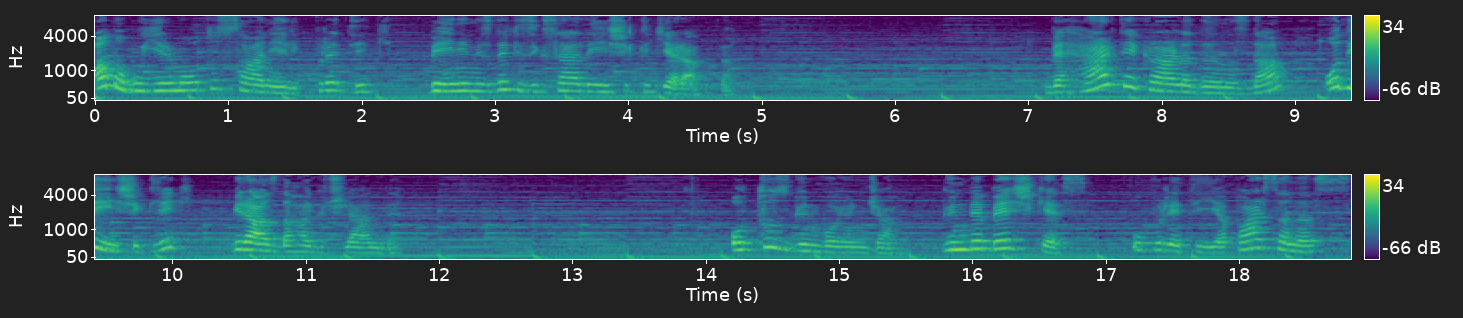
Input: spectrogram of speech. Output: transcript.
Ama bu 20-30 saniyelik pratik beyninizde fiziksel değişiklik yarattı. Ve her tekrarladığınızda o değişiklik biraz daha güçlendi. 30 gün boyunca günde 5 kez bu pratiği yaparsanız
